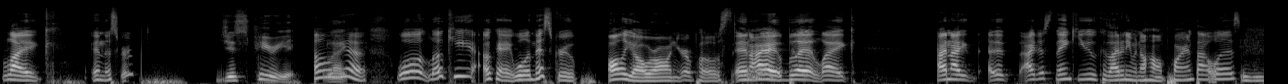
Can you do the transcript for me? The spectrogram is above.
like in this group? Just period. Oh Like, yeah. Well, low key. Okay. Well, in this group, all y'all were on your post, and I, but like, and I, I- I just thank you because I didn't even know how important that was. Mm-hmm.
